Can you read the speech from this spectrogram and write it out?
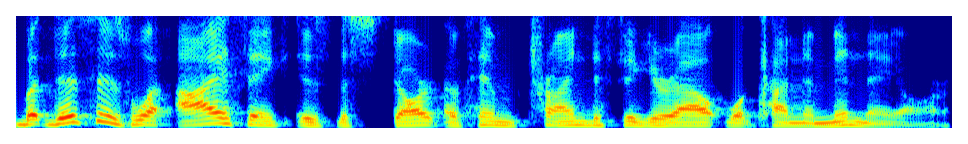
But this is what I think is the start of him trying to figure out what kind of men they are.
